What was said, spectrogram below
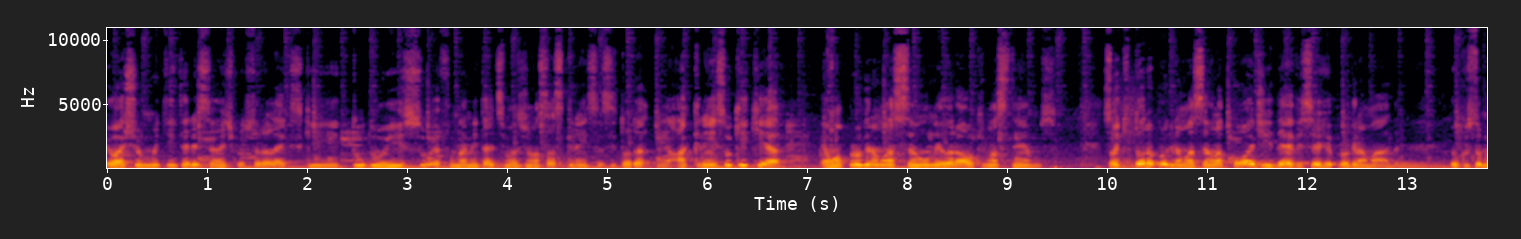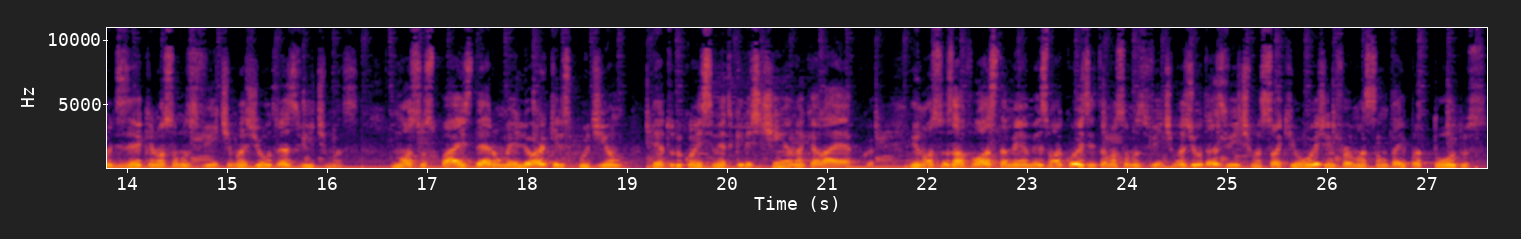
Eu acho muito interessante, professor Alex, que tudo isso é fundamentado em cima de nossas crenças. E toda a crença o que, que é? É uma programação neural que nós temos. Só que toda programação ela pode e deve ser reprogramada. Eu costumo dizer que nós somos vítimas de outras vítimas. Nossos pais deram o melhor que eles podiam dentro do conhecimento que eles tinham naquela época. E nossos avós também é a mesma coisa. Então nós somos vítimas de outras vítimas. Só que hoje a informação está aí para todos.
